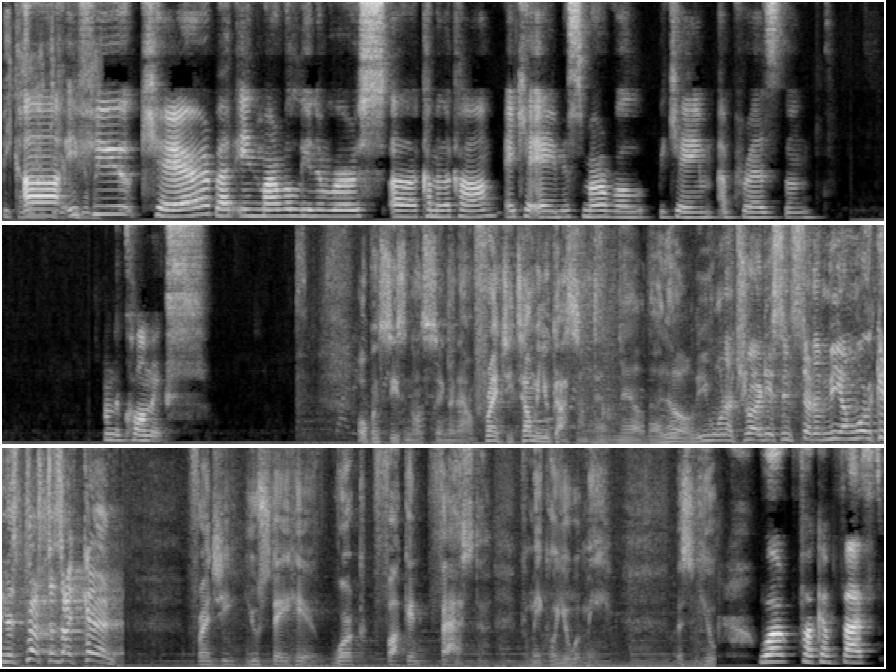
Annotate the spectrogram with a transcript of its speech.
Because I have Uh, to get if rid of you care, but in Marvel Universe, uh, Kamala Khan, aka Miss Marvel, became a president on the comics. Open season on Singer now. Frenchie, tell me you got something. Merde, alors, do you want to try this instead of me? I'm working as fast as I can. Frenchie, you stay here. Work fucking faster. Kimiko, you with me. Listen, you. Work fucking fast.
